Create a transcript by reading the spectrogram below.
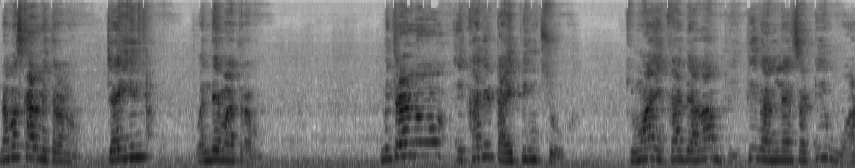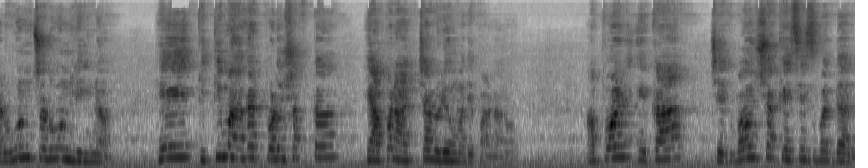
नमस्कार मित्रांनो जय हिंद वंदे मातरम. मित्रांनो एखादी टायपिंग चूक किंवा एखाद्याला भीती घालण्यासाठी वाढवून चढवून लिहिणं हे किती महागात पडू शकतं हे आपण आजच्या व्हिडिओमध्ये पाहणार आहोत. आपण एका चेकबाउन्सच्या केसेसबद्दल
